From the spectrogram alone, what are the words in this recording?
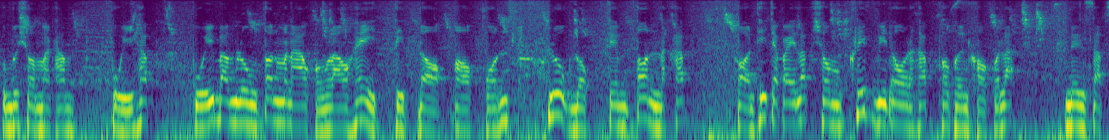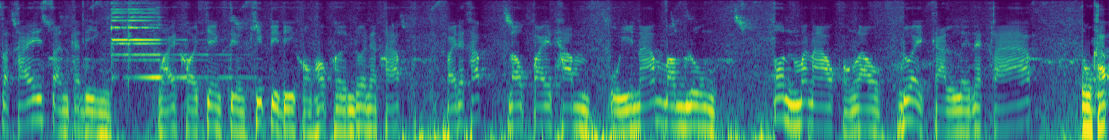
คุณผู้ชมมาทำปุ๋ยครับ ปุ๋ยบำรุงต้นมะนาวของเราให้ติดดอกออกผล ลูกดกเต็มต้นนะครับ ก่อนที่จะไปรับชมคลิปวิดีโอนะครับพ่อเพลินขอคนละ1สับสไครต์สั่นกระดิ่งไว้คอยแจ้งเตือนคลิปดีๆของพ่อเพลินด้วยนะครับ ไปนะครับ เราไปทำปุ๋ยน้ำบำรุงต้นมะนาวของเราด้วยกันเลยนะครับตรงครับ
